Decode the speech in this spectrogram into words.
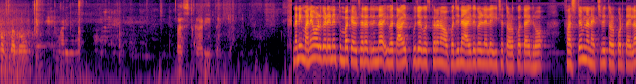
ಫಸ್ಟ್ ಮಾಡಿದ್ದೀನಿ. ಬೆಸ್ಟ್ ಗಾಡಿ ಅಂತ ನನಗೆ ಮನೆ ಒಳಗಡೆನೆ ತುಂಬ ಕೆಲಸ ಇರೋದ್ರಿಂದ ಇವತ್ತು ಆಯುಧ ಪೂಜೆಗೋಸ್ಕರ ನಾವು ಅಪ್ಪಾಜಿನೇ ಆಯುಧಗಳನ್ನೆಲ್ಲ ಈಚೆ ತೊಳ್ಕೊತಾ ಇದ್ರು. ಫಸ್ಟ್ ಟೈಮ್ ನಾನು ಆ್ಯಕ್ಚುಲಿ ತೊಳ್ಕೊಡ್ತಾ ಇಲ್ಲ.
